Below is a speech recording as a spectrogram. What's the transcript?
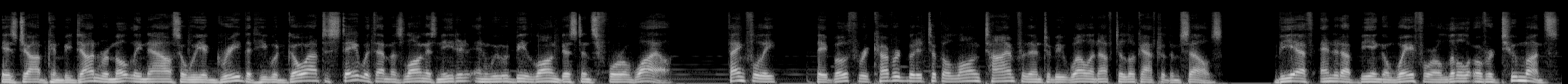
His job can be done remotely now, so we agreed that he would go out to stay with them as long as needed and we would be long distance for a while. Thankfully, They both recovered, but it took a long time for them to be well enough to look after themselves. BF ended up being away for a little over two months,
